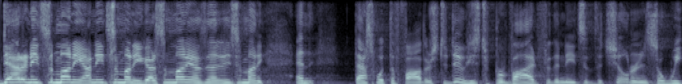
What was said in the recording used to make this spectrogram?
Dad, I need some money. I need some money. You got some money? I need some money. And that's what the father's to do. He's to provide for the needs of the children. And so we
